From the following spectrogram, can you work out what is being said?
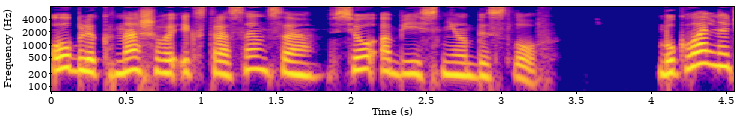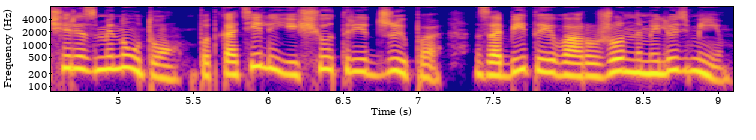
облик нашего экстрасенса все объяснил без слов. Буквально через минуту подкатили еще три джипа, забитые вооруженными людьми.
